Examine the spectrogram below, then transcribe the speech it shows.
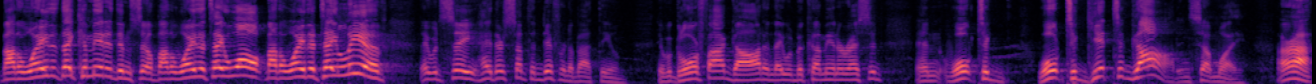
By the way that they committed themselves, by the way that they walked, by the way that they lived, they would see, hey, there's something different about them. They would glorify God and they would become interested and want to, want to get to God in some way. All right.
